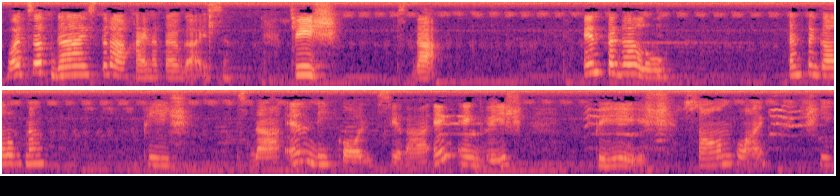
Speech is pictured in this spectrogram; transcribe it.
What's up guys? Tara, kain na tayo guys. Fish. Isda. In Tagalog. Ang Tagalog ng fish. Isda. And called sira. In English, fish. Sound like she.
